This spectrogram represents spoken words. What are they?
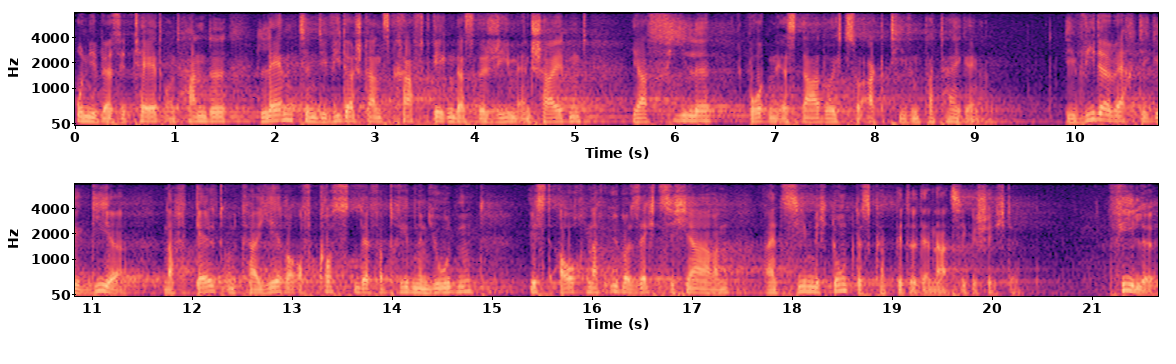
Universität und Handel lähmten die Widerstandskraft gegen das Regime entscheidend, ja viele wurden erst dadurch zu aktiven Parteigängern. Die widerwärtige Gier nach Geld und Karriere auf Kosten der vertriebenen Juden ist auch nach über 60 Jahren ein ziemlich dunkles Kapitel der Nazi-Geschichte. Viele,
